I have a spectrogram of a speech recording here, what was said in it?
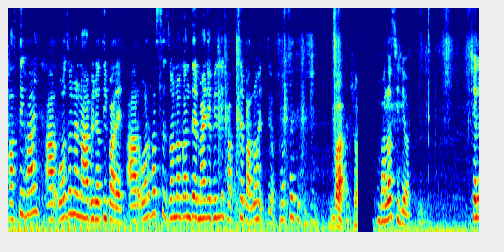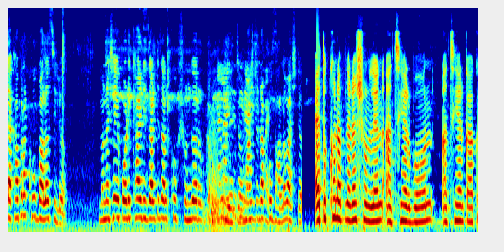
শাস্তি হয় আর ও যেন না বিরতি পারে আর ওর হচ্ছে জনগণদের মাইরে ফেললি সবচেয়ে ভালো হইতো। ভালো ছিল। সে লেখাপড়া খুব ভালো ছিল। মানে সেই পরীক্ষার রেজাল্ট টেজাল্ট খুব সুন্দর মাস্টারটা খুব ভালোবাসত। এতক্ষণ আপনারা শুনলেন আছিয়ার বোন, আছিয়ার কাকা।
